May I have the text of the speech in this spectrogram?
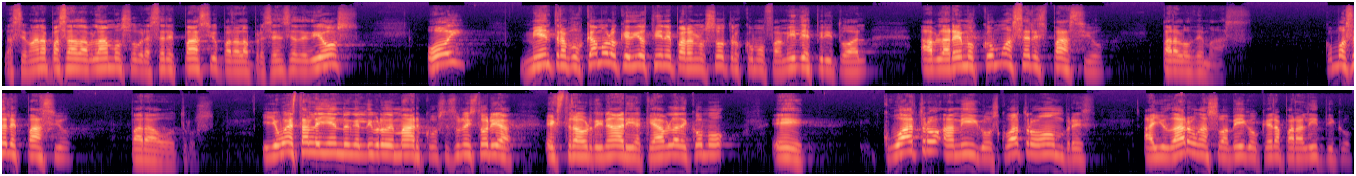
La semana pasada hablamos sobre hacer espacio para la presencia de Dios. Hoy, mientras buscamos lo que Dios tiene para nosotros como familia espiritual, hablaremos cómo hacer espacio para los demás, cómo hacer espacio para otros. Y yo voy a estar leyendo en el libro de Marcos, es una historia extraordinaria que habla de cómo eh, cuatro amigos, cuatro hombres, ayudaron a su amigo que era paralítico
